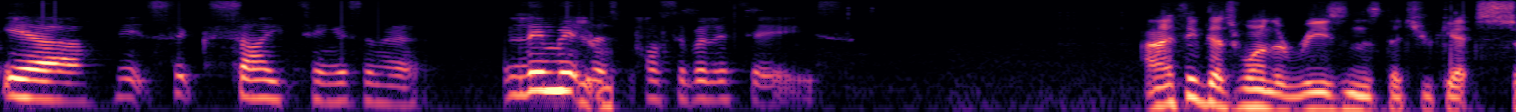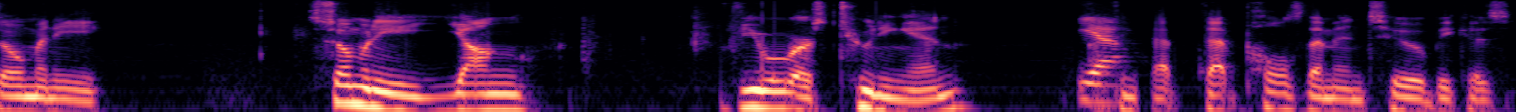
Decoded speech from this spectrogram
yeah, it's exciting, isn't it? Limitless possibilities. and I think that's one of the reasons that you get so many so many young viewers tuning in. Yeah, I think that that pulls them in too because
